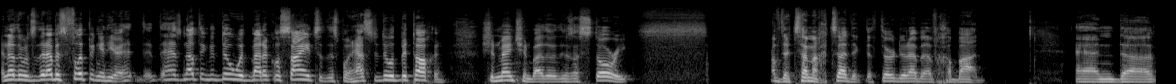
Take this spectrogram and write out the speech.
In other words, the Rebbe is flipping it here. It has nothing to do with medical science at this point. It has to do with bitachon. Should mention, by the way, there's a story of the Tzemach Tzedek, the third Rebbe of Chabad, and uh,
